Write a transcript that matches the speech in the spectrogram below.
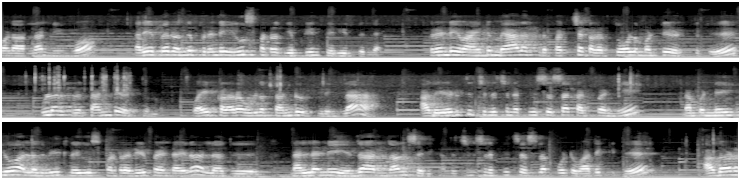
கோளாறுலாம் நீங்கும். நிறைய பேர் வந்து பிரண்டை யூஸ் பண்ணுறது எப்படின்னு தெரியறது இல்லை பிரண்டையை வாங்கிட்டு மேலே இருக்கிற பச்சை கலர் தோல் மட்டும் எடுத்துட்டு உள்ளே இருக்கிற தண்டு எடுத்துடணும். ஒயிட் கலராக உள்ள தண்டு இருக்கு இல்லைங்களா? அதை எடுத்து சின்ன சின்ன பீசஸாக கட் பண்ணி நம்ம நெய்யோ அல்லது வீட்டில் யூஸ் பண்ணுற ரீஃபைண்ட் ஆயிலோ அல்லது நல்லெண்ணெய் எதாக இருந்தாலும் சரி அந்த சின்ன சின்ன பீசஸ்லாம் போட்டு வதக்கிட்டு அதோட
